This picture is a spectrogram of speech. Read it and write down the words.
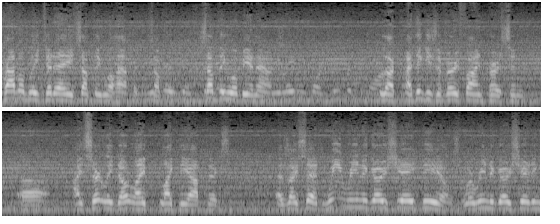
probably today something will happen. Something something will be announced. Look, I think he's a very fine person. Uh, I certainly don't like like the optics. As I said, we renegotiate deals. We're renegotiating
